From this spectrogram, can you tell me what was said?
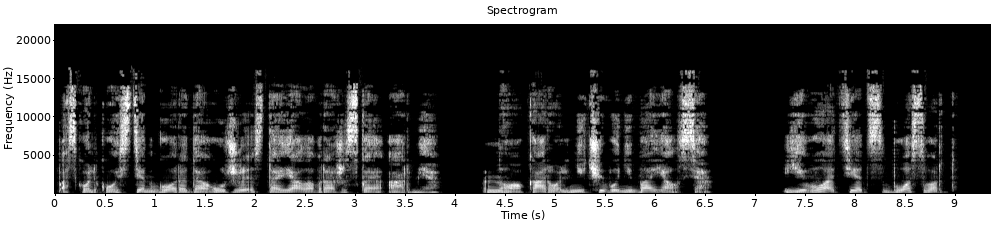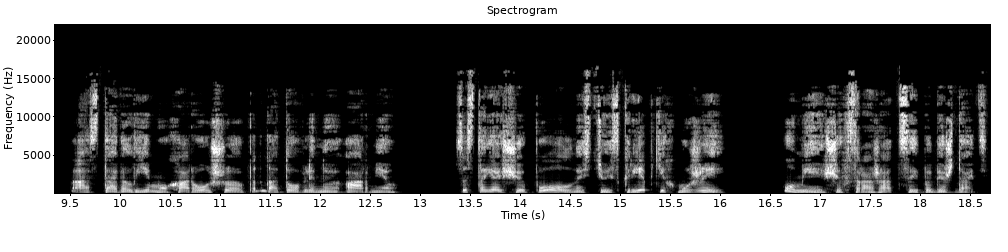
поскольку у стен города уже стояла вражеская армия. Но король ничего не боялся. Его отец Босворд оставил ему хорошую подготовленную армию состоящую полностью из крепких мужей, умеющих сражаться и побеждать.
